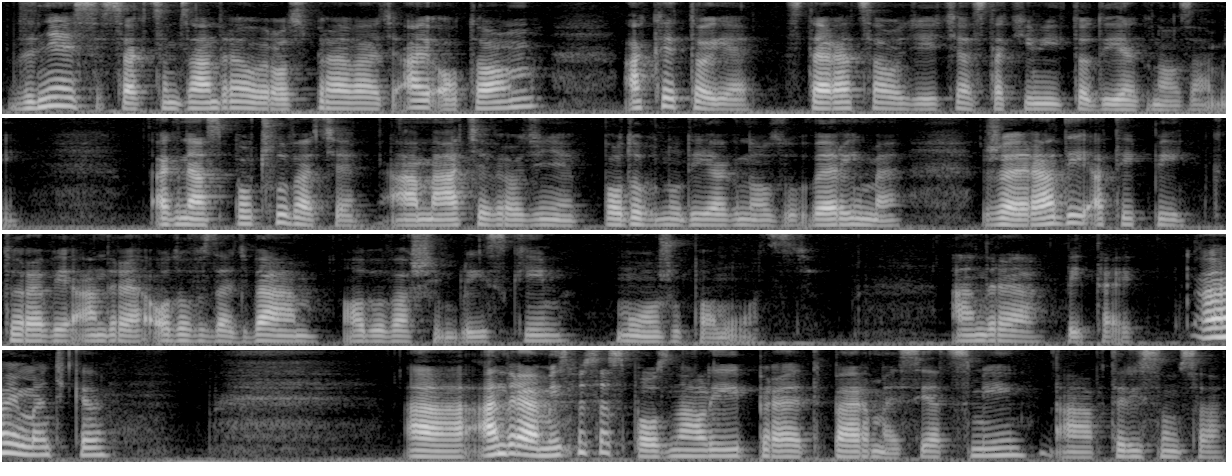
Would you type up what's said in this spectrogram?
Dnes sa chcem s Andreou rozprávať aj o tom, aké to je starať sa o dieťa s takýmito diagnózami. Ak nás počúvate a máte v rodine podobnú diagnózu, veríme, že rady a tipy, ktoré vie Andrea odovzdať vám alebo vašim blízkym, môžu pomôcť. Andrea, vítaj. Ahoj Maťka. A Andrea, my sme sa spoznali pred pár mesiacmi a vtedy som sa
